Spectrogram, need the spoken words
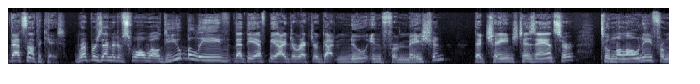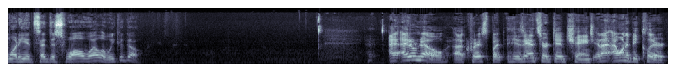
that's not the case. Representative Swalwell, do you believe that the FBI director got new information that changed his answer to Maloney from what he had said to Swalwell a week ago? I, I don't know, uh, Chris, but his answer did change. And I, I want to be clear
